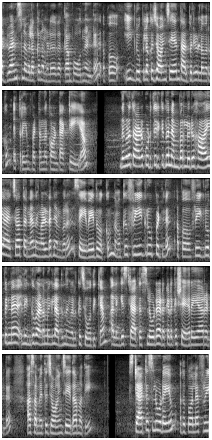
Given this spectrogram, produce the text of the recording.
അഡ്വാൻസ് ലെവലൊക്കെ നമ്മൾ വെക്കാൻ പോകുന്നുണ്ട്. അപ്പോൾ ഈ ഗ്രൂപ്പിലൊക്കെ ജോയിൻ ചെയ്യാൻ താല്പര്യമുള്ളവർക്കും എത്രയും പെട്ടെന്ന് കോൺടാക്റ്റ് ചെയ്യാം. നിങ്ങൾ താഴെ കൊടുത്തിരിക്കുന്ന നമ്പറിൽ ഒരു ഹായ് അയച്ചാൽ തന്നെ നിങ്ങളുടെ നമ്പർ സേവ് ചെയ്ത് വെക്കും. നമുക്ക് ഫ്രീ ഗ്രൂപ്പ് ഉണ്ട്. അപ്പോൾ ഫ്രീ ഗ്രൂപ്പിന്റെ ലിങ്ക് വേണമെങ്കിൽ അത് നിങ്ങൾക്ക് ചോദിക്കാം. അല്ലെങ്കിൽ സ്റ്റാറ്റസിലൂടെ ഇടയ്ക്കിടയ്ക്ക് ഷെയർ ചെയ്യാറുണ്ട്. ആ സമയത്ത് ജോയിൻ ചെയ്താൽ മതി. സ്റ്റാറ്റസിലൂടെയും അതുപോലെ ഫ്രീ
